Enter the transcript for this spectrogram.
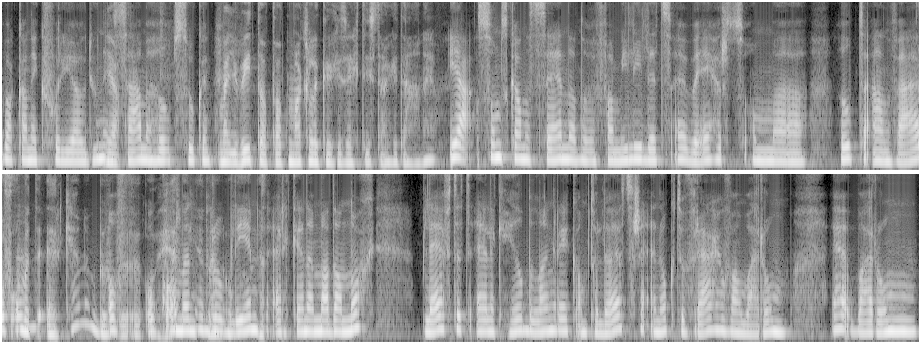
wat kan ik voor jou doen en samen hulp zoeken. Maar je weet dat dat makkelijker gezegd is dan gedaan. Hè? Ja, soms kan het zijn dat een familielid hè, weigert om uh, hulp te aanvaarden. Of om het te erkennen. Of ook om een probleem te erkennen. Maar dan nog blijft het eigenlijk heel belangrijk om te luisteren en ook te vragen van waarom. waarom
